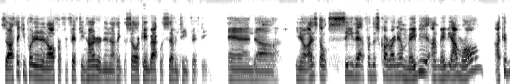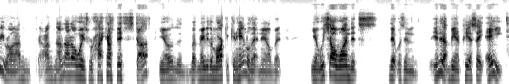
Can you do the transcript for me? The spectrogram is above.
So I think he put in an offer for fifteen hundred, and I think the seller came back with seventeen fifty. And uh, you know, I just don't see that for this card right now. Maybe, uh, maybe I'm wrong. I could be wrong. I'm, I'm, I'm not always right on this stuff, you know. The, but maybe the market can handle that now. But you know, we saw one that's that was in ended up being a PSA eight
